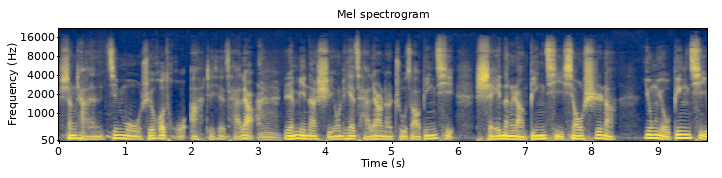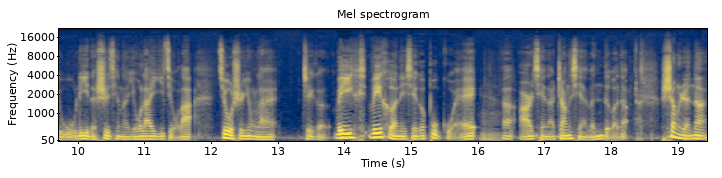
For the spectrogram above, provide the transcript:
生产金木水火土啊这些材料，人民呢，使用这些材料呢，铸造兵器，谁能让兵器消失呢？拥有兵器武力的事情呢，由来已久了，就是用来这个威威吓那些个不轨，呃，而且呢彰显文德的圣人呢，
